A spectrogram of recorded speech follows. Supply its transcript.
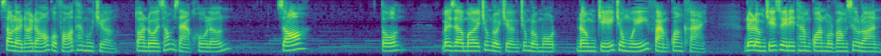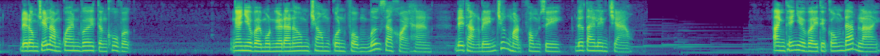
Sau lời nói đó của phó tham mưu trưởng, Toàn đội sóng giạc hô lớn. Rõ. Tốt. Bây giờ mời trong đội trưởng trong đội 1 Đồng chí Trung úy Phạm Quang Khải Đưa đồng chí Duy đi tham quan một vòng siêu đoàn, Để đồng chí làm quen với từng khu vực. Nghe như vậy, một người đàn ông trong quân phục bước ra khỏi hàng, Đi thẳng đến trước mặt Phong Duy, Đưa tay lên chào. Anh thấy như vậy thì cũng đáp lại,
